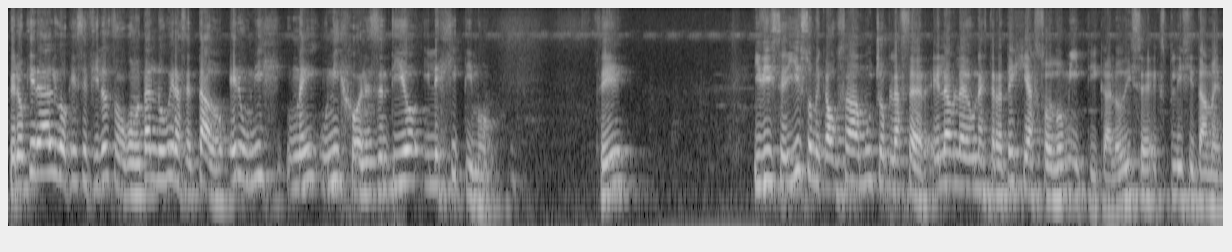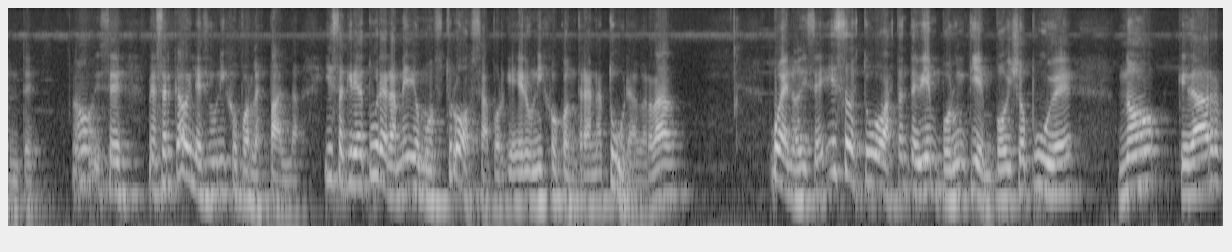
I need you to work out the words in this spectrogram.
pero que era algo que ese filósofo como tal no hubiera aceptado. Era un, hijo, un hijo en ese sentido ilegítimo. ¿Sí? Y dice, y eso me causaba mucho placer. Él habla de una estrategia sodomítica, lo dice explícitamente. ¿no? Dice, me acercaba y le hacía un hijo por la espalda. Y esa criatura era medio monstruosa, porque era un hijo contra natura, ¿verdad? Bueno, dice, eso estuvo bastante bien por un tiempo y yo pude no quedar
